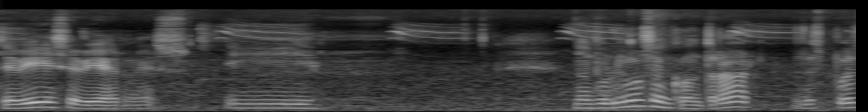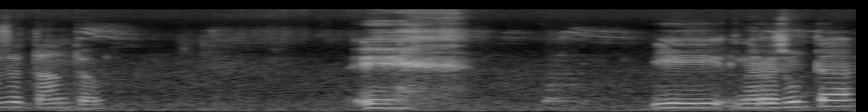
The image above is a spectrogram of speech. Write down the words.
Te vi ese viernes y nos volvimos a encontrar después de tanto. Eh, y me resulta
